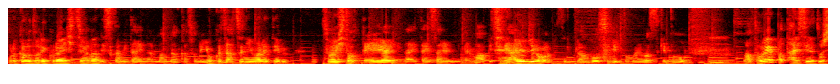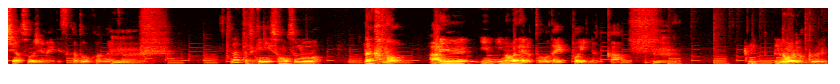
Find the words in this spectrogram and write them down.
これからどれくらい必要なんですかみたいな、まあなんかそのよく雑に言われてる、そういう人って AI に代替されるみたいな、まあ別にああいう議論は別に乱暴すぎると思いますけど、まあとはいえやっぱ体制としてはそうじゃないですか、どう考えても。ってなった時にそもそも、なんかもう、ああいうい今までの東大っぽいなんか、能力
